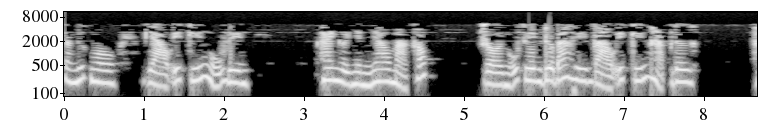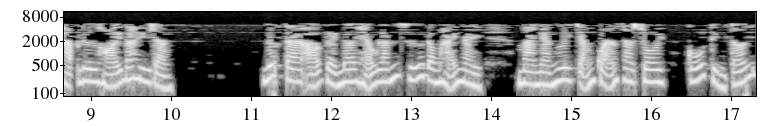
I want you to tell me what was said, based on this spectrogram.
sang nước ngô, vào ý kiến ngũ viên. Hai người nhìn nhau mà khóc, rồi ngũ viên đưa bá Hy vào ý kiến Hạp Lư. Hạp Lư hỏi bá Hy rằng, nước ta ở về nơi hẻo lánh xứ Đông Hải này, mà nhà ngươi chẳng quản xa xôi, cố tìm tới,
